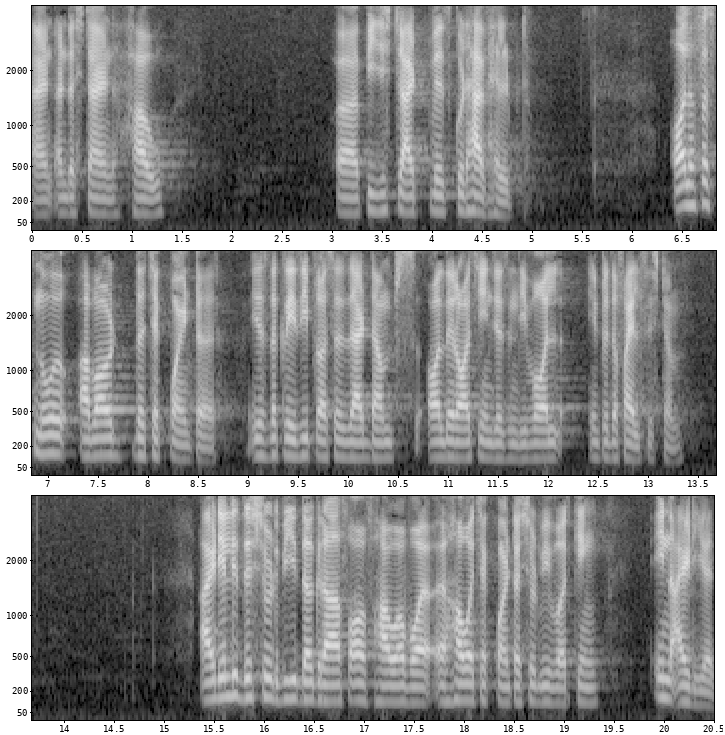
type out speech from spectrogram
and understand how uh, pgStatViz could have helped. All of us know about the checkpointer is the crazy process that dumps all the raw changes in the WAL into the file system. Ideally, this should be the graph of how a, how a checkpointer should be working in ideal,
